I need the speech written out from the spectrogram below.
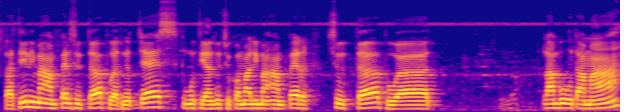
Tadi 5 ampere sudah buat ngecas, kemudian 7,5 ampere sudah buat lampu utama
